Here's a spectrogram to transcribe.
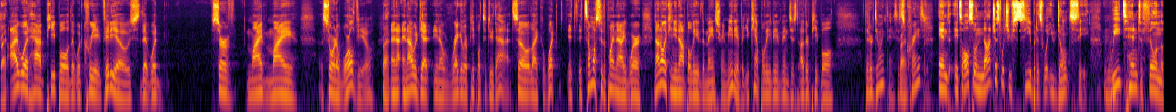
Right. I would have people that would create videos that would serve my my sort of worldview. Right. And I, and I would get, you know, regular people to do that. So like what it's it's almost to the point now where not only can you not believe the mainstream media, but you can't believe even just other people that are doing things. It's Right. crazy. And it's also not just what you see, but it's what you don't see. We tend to fill in the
